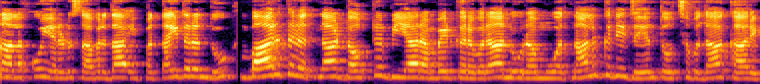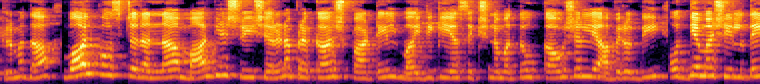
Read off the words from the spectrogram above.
ನಾಲ್ಕು, ಎರಡು ಸಾವಿರದ ಇಪ್ಪತ್ತೈದರಂದು Bharat Ratna doctor B R Ambedkar ಅವರ ನೂರ ಮೂವತ್ನಾಲ್ಕನೇ ಜಯಂತ್ಯೋತ್ಸವದ ಕಾರ್ಯಕ್ರಮದ ವಾಲ್ ಪೋಸ್ಟರ್ ಅನ್ನ ಮಾನ್ಯ ಶ್ರೀ ಶರಣಪ್ರಕಾಶ್ ಪಾಟೀಲ್, ವೈದ್ಯಕೀಯ ಶಿಕ್ಷಣ ಮತ್ತು ಕೌಶಲ್ಯ ಅಭಿವೃದ್ಧಿ, ಉದ್ಯಮಶೀಲತೆ,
